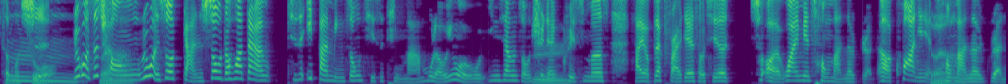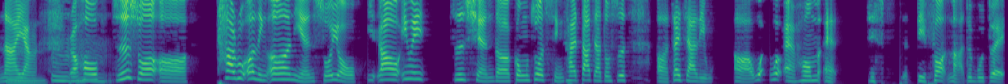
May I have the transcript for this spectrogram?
怎么做。嗯如果是从、如果你说感受的话，当然其实一般民众其实挺麻木了，因为我我印象中去年嗯。Christmas、还有 Black Friday 的时候，其实呃外面充满了人，呃跨年也充满了人那样。然后嗯只是说，呃，踏入二零二二年，所有要因为之前的工作形态，大家都是呃在家里呃 work work at home at this default 嘛，对不对？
